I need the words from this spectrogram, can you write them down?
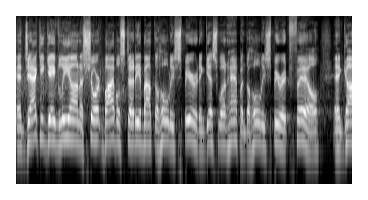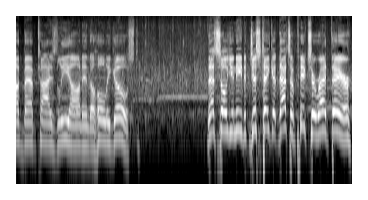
And Jackie gave Leon a short Bible study about the Holy Spirit, and guess what happened? The Holy Spirit fell, and God baptized Leon in the Holy Ghost. That's all you need to just take it. That's a picture right there.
